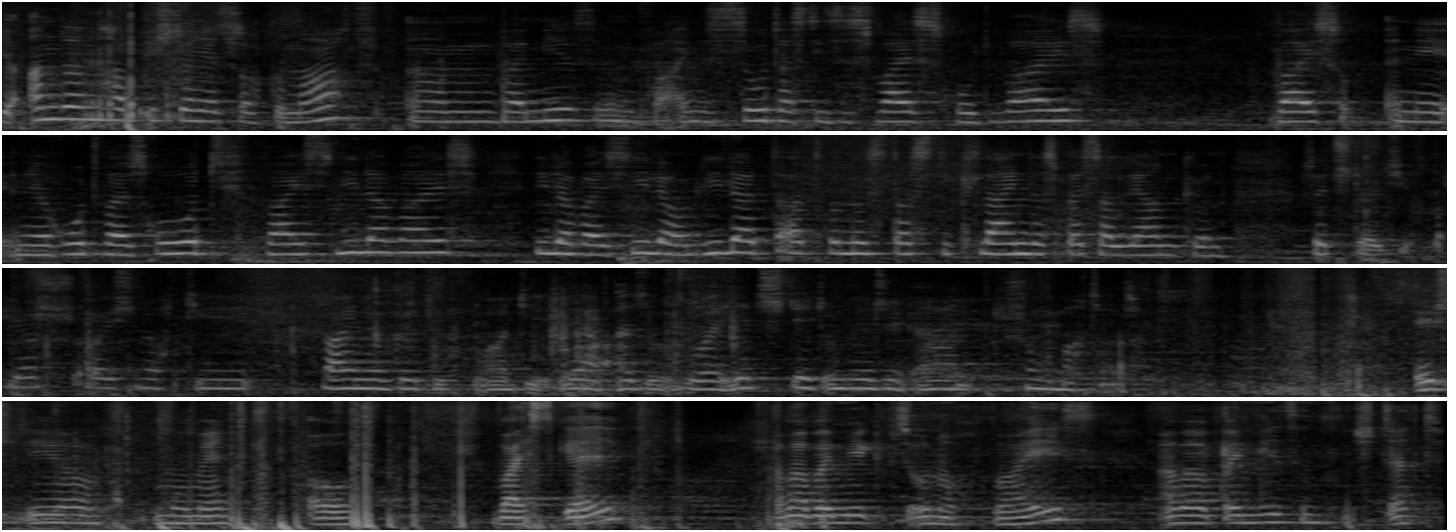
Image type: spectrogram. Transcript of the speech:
Die anderen habe ich dann jetzt noch gemacht. Ähm, bei mir ist im Verein ist so, dass dieses Weiß, Rot, Weiß, nee, nee Rot, Weiß, Rot, Weiß, Lila, Weiß, Lila, Weiß, Lila und Lila da drin ist, dass die Kleinen das besser lernen können. Jetzt stellt Josh euch noch die seine Gürtel vor, die er, also wo er jetzt steht und welche er schon gemacht hat. Ich stehe im Moment auf Weiß-Gelb, aber bei mir gibt es auch noch Weiß. Aber bei mir sind statt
